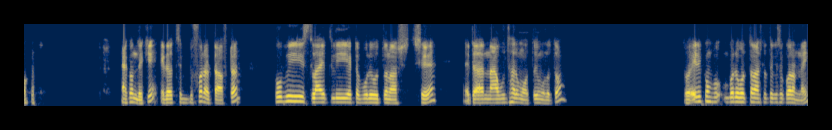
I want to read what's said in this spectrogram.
ওকে এখন দেখি, এটা হচ্ছে বিফোর একটা আফটার খুবই স্লাইটলি একটা পরিবর্তন আসছে। এটা না বুঝার মতোই মূলত। তো এরকম পরিবর্তন আসলে তো কিছু করার নাই।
